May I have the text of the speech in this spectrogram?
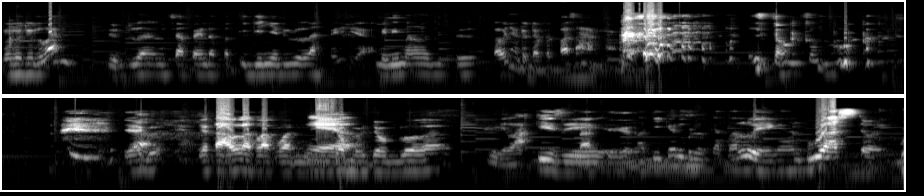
Dulu duluan? Duluan siapa yang dapat IG-nya dulu lah. Iya. Minimal gitu. Taunya udah dapet pasangan. Semua. Ya gue ya tau lah kelakuan Iya. jomblo jomblo lah. Iya, laki sih. Laki, kan. laki kan bener kata lu ya kan buas coy.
